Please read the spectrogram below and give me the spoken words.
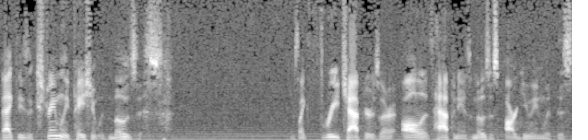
In fact, he's extremely patient with Moses. It's like three chapters are all that's happening is Moses arguing with this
